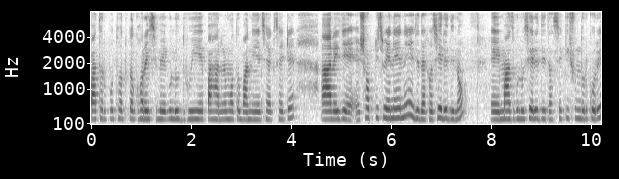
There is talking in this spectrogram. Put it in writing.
পাথর পুথর তো ঘরেই ছিল, এগুলো ধুয়ে পাহাড়ের মতো বানিয়েছে এক সাইডে। আর এই যে সব কিছু এনে এনে এই যে দেখো ছেড়ে দিল। এই মাছগুলো ছেড়ে দিতেছে কি সুন্দর করে।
